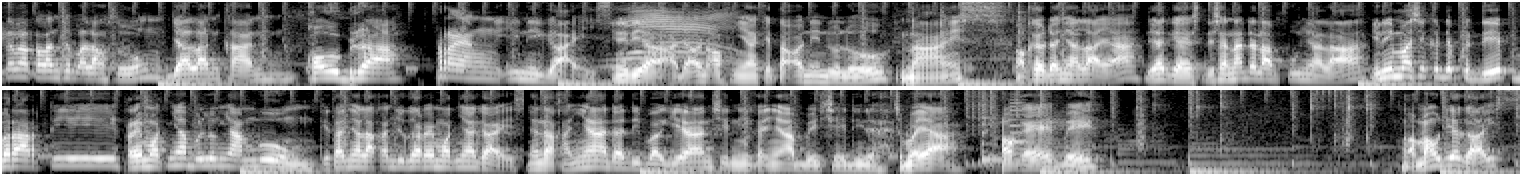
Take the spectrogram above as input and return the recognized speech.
kita bakalan coba langsung jalankan kobra prank ini guys. Ini dia ada on off nya kita onin dulu. Nice. Oke udah nyala ya. Lihat guys di sana ada lampu nyala Ini masih kedip-kedip berarti remote-nya belum nyambung. Kita nyalakan juga remote-nya guys. Nyalakannya ada di bagian sini Kayaknya ABC ini dah Coba ya. Oke B. Nggak mau dia guys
